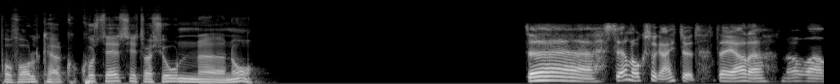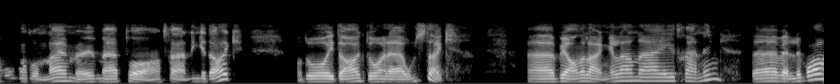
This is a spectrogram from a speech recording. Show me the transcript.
på folk her. Hvordan er situasjonen nå? Det ser nokså greit ut. Det gjør det. Nå var Robert Rundheim mye med på trening i dag. Og da, i dag da er det onsdag. Eh, Bjarne Langeland er i trening. Det er veldig bra.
